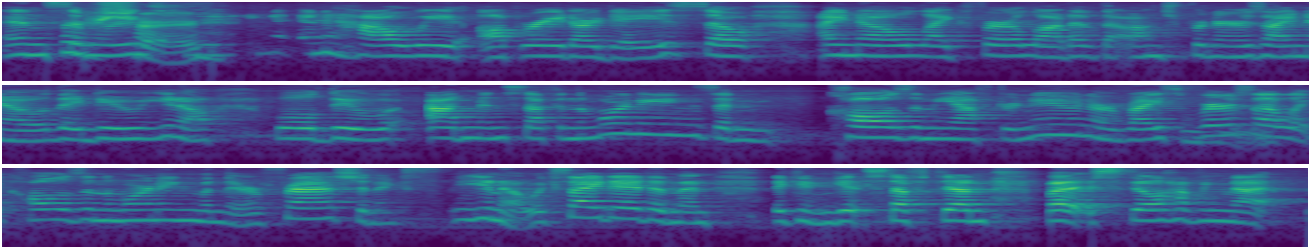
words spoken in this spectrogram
and some for routine sure. and how we operate our days so i know like for a lot of the entrepreneurs i know they do you know we'll do admin stuff in the mornings and calls in the afternoon or vice mm-hmm. versa mm-hmm. like calls in the morning when they're fresh and ex- you know excited and then they can get stuff done but still having that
